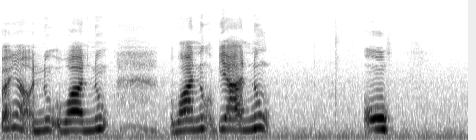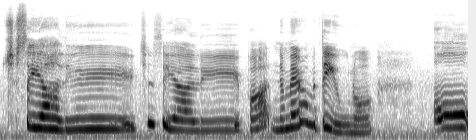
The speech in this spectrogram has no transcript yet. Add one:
ပန်းရအောင်အနုအဝါနုအဝါနုအပြာနုအိုးချစ်စရာလေးချစ်စရာလေးဘာနာမည်တော့မသိဘူးနော်အိုး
